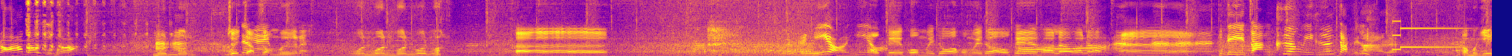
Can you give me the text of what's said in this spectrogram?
เหรอเอาเบาอีกเหรอหมุนหมุนอะอะช่วยจับหมุนยังไงสองมือก็ได้หมุนหมุนหมุนหมุนหมุนเออเออเออเอออย่างนี้เหรออย่างนี้เหรอ โอเคผมไม่ทั่วผมไม่ทั่วโอเคพอแล้วพอแล้วอะอ่าอะอะอะดีจังเครื่องมีเครื่องจับเวลาด้วย เอาเมื่อกี้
